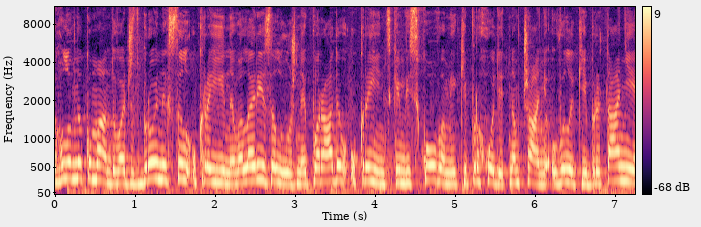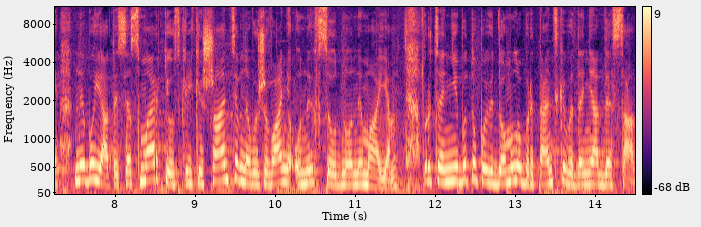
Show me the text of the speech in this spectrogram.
головнокомандувач збройних сил України Валерій Залужний порадив українським військовим, які проходять навчання у Великій Британії, не боятися смерті, оскільки шансів на виживання у них все одно немає. Про це нібито повідомило британське видання The Sun.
